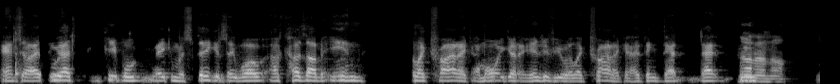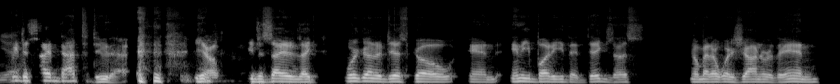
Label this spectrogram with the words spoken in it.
And so I think that's people make a mistake and say, "Well, because I'm in electronic, I'm only going to interview electronic." And I think that that no, we, no, no. Yeah. We decided not to do that. you know, we decided like we're going to just go and anybody that digs us, no matter what genre they're in,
